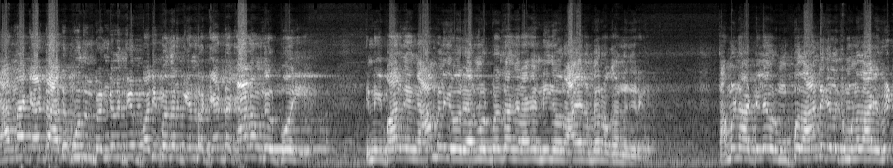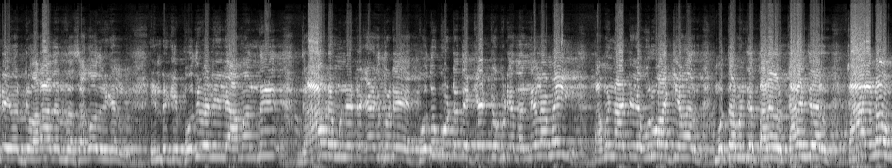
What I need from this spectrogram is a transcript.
யாருன்னா கேட்டால் அடுப்பூதும் பெண்களுக்கு படிப்பதற்கு என்ற கேட்ட காலங்கள் போய் இன்னைக்கு பாருங்க எங்க ஆம்பளைக்கு ஒரு இரநூறு பேர் தாங்கிறாங்க நீங்க ஒரு ஆயிரம் பேர் உட்காந்துங்கிறீங்க தமிழ்நாட்டிலே ஒரு முப்பது ஆண்டுகளுக்கு முன்னதாக வீட்டை விட்டு வராதிருந்த சகோதரிகள் இன்றைக்கு பொதுவெளியில் அமர்ந்து திராவிட முன்னேற்ற கழகத்துடைய பொதுக்கூட்டத்தை கேட்கக்கூடிய அந்த நிலைமை தமிழ்நாட்டில் உருவாக்கியவர் முத்தமிழர் தலைவர் கலைஞர். காரணம்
